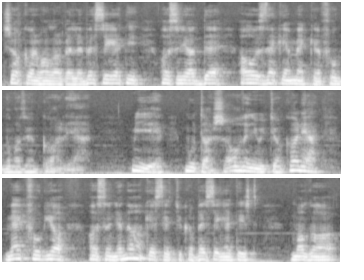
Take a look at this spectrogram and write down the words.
és akar valami vele beszélgetni, azt mondja, de ahhoz nekem meg kell fognom az ön karját. Miért? Mutassa. Oda nyújtja a karját, megfogja, azt mondja, na, kezdhetjük a beszélgetést, maga,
